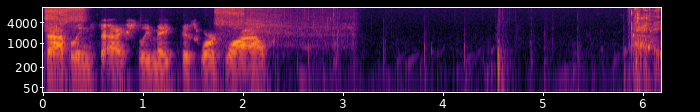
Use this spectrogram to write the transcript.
saplings to actually make this worthwhile. Oh,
